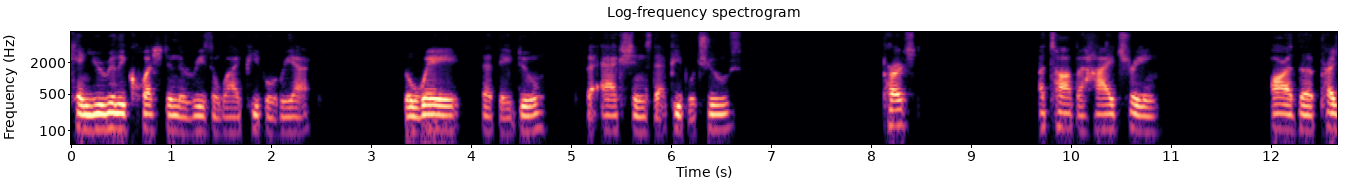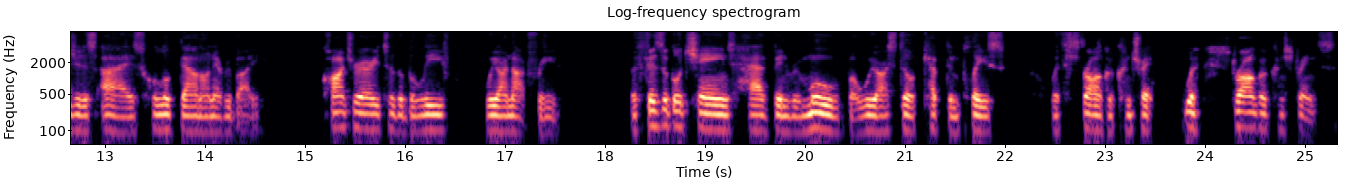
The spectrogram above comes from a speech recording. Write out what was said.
Can you really question the reason why people react? The way that they do, the actions that people choose? Perched atop a high tree are the prejudiced eyes who look down on everybody. Contrary to the belief, we are not freed. The physical chains have been removed, but we are still kept in place with stronger constraint, with stronger constraints.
